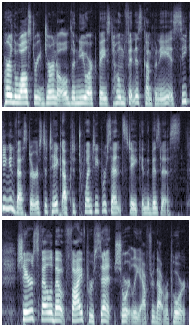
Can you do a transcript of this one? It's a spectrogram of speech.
Per the Wall Street Journal, the New York based home fitness company is seeking investors to take up to 20% stake in the business. Shares fell about 5% shortly after that report.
